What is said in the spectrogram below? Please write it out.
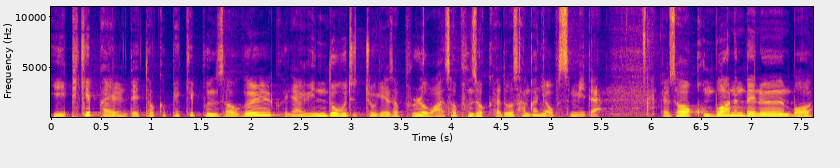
이 PCAP 파일 네트워크 패킷 분석을 그냥 Windows 쪽에서 불러와서 분석해도 상관이 없습니다. 그래서 공부하는 데는 뭐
